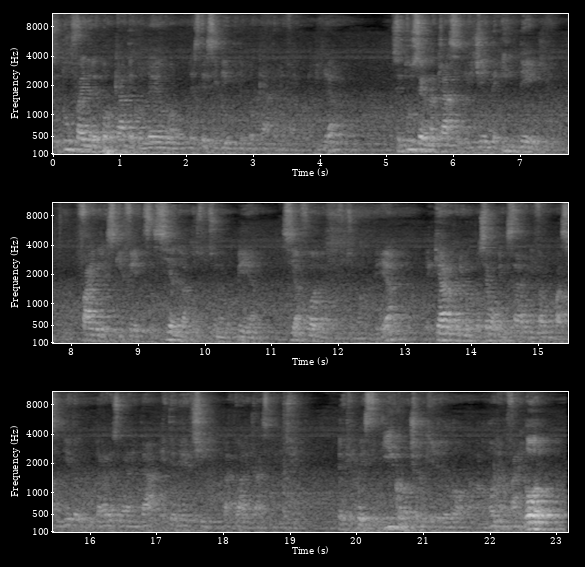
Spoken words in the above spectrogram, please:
Se tu fai delle porcate con l'euro, le stesse identiche porcate le fai con la lira. Se tu sei una classe dirigente indebile, fai delle schifezze sia nella costruzione europea sia fuori dalla costruzione europea chiaro che noi non possiamo pensare di fare un passo indietro, recuperare sovranità e tenerci l'attuale classe dirigente, perché questi dicono ce lo chiede l'Europa, ma non vogliono fare loro.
